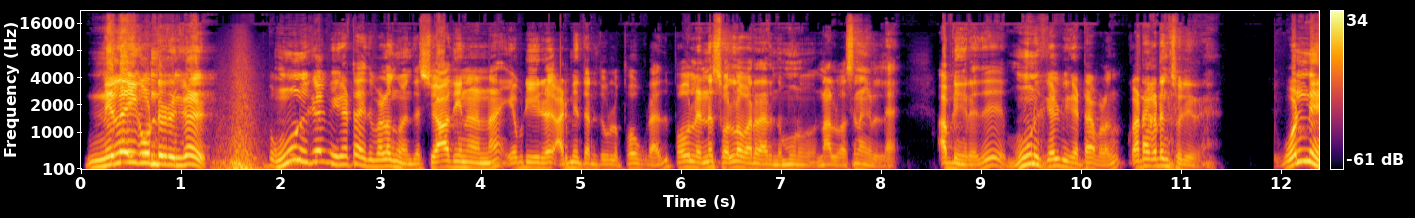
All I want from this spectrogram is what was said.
நிலை கொண்டிருங்கள். இப்போ மூணு கேள்வி கேட்டால் இது விளங்கும். இந்த சுயாதீனம்னா எப்படி அடிமைத்தனத்துக்குள்ளே போகக்கூடாது? பவுல் என்ன சொல்ல வர்றாரு இந்த மூணு நாலு வசனங்களில்? அப்படிங்கிறது மூணு கேள்வி கேட்டால் விளங்கும். கடகடன்னு சொல்லிடுறேன். ஒன்று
